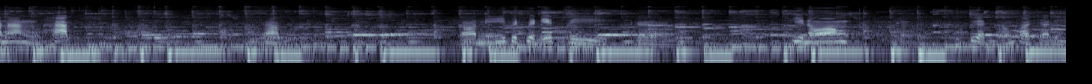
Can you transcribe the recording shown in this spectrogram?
ก็นั่งพักครับ ตอนนี้เพื่อนๆเอฟซีพี่น้องเพื่อนของพ่อชาลี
